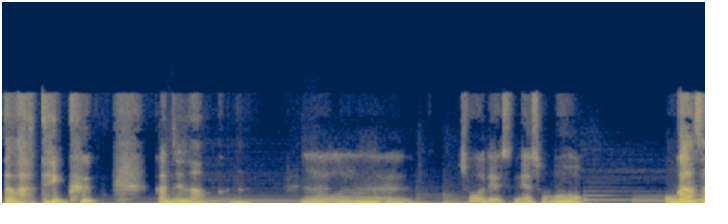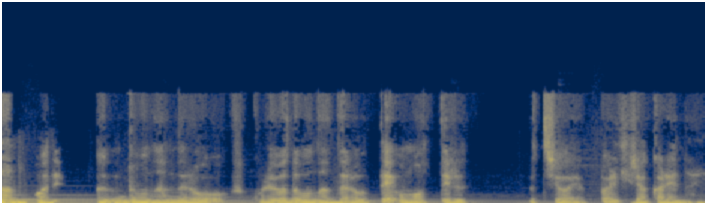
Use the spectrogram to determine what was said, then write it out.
伝わっていく 感じなのかな。うんそうですねそのお母さんの方で、うん、どうなんだろうこれはどうなんだろうって思ってるうちはやっぱり開かれないよ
